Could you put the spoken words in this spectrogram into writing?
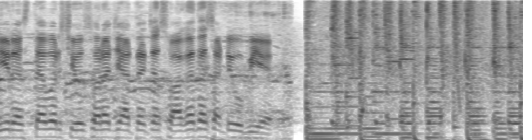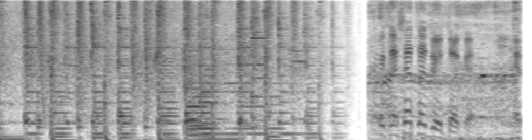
ही रस्त्यावर शिवस्वराज यात्रेच्या स्वागतासाठी उभी आहे. हे कशाचं द्योतक आहे? हे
